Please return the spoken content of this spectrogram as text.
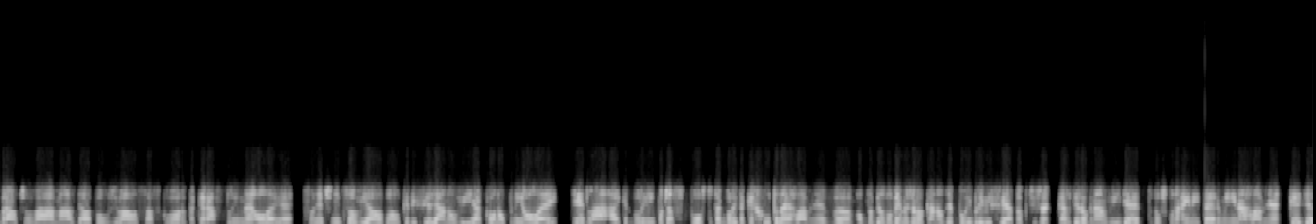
bravčová másť, ale používalo sa skôr také rastlinné oleje, slnečnicový alebo kedysi ľanový a konopný olej jedlá, aj keď boli počas pôstu, tak boli také chutné, hlavne v období, lebo vieme, že Veľká noc je pohyblivý sviatok, čiže každý rok nám vyjde trošku na iný termín a hlavne keď e,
